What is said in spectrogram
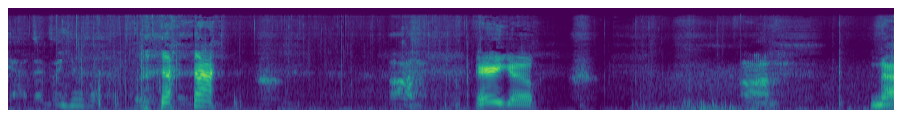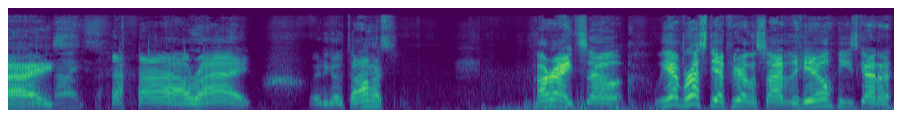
Yeah, that's a huge one. there you go. Nice. nice. All right. Way to go, Thomas. All right, so we have Rusty up here on the side of the hill. He's got a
